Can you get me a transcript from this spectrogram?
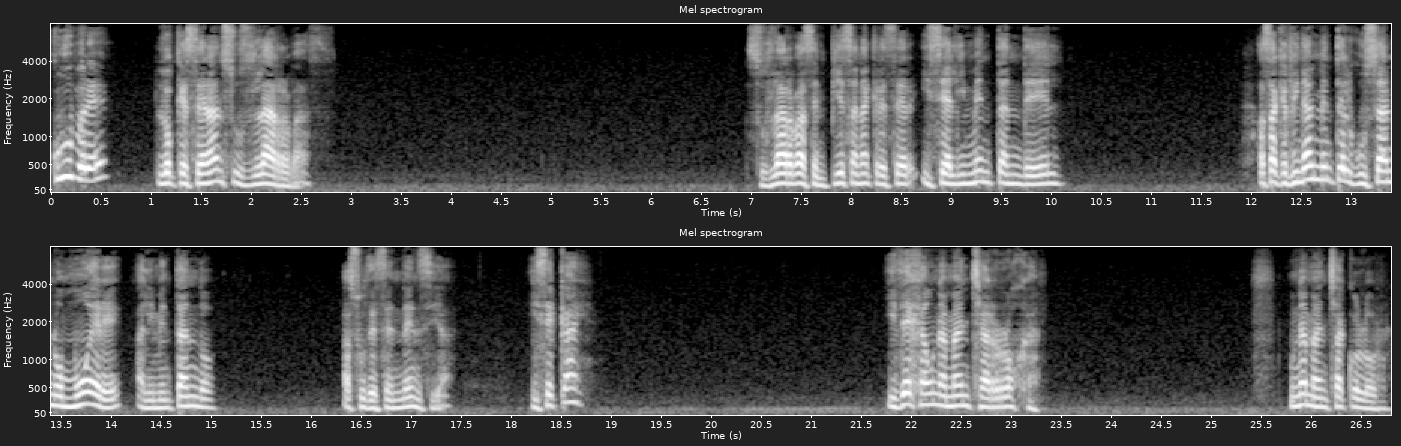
cubre lo que serán sus larvas Sus larvas empiezan a crecer y se alimentan de él. Hasta que finalmente el gusano muere alimentando a su descendencia y se cae. Y deja una mancha roja. Una mancha color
